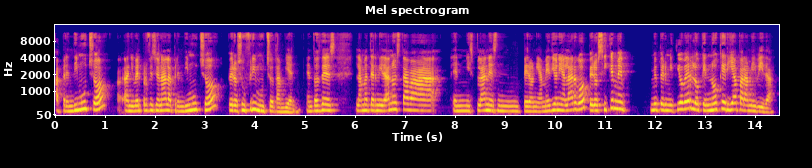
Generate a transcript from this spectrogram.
aprendí mucho, a nivel profesional aprendí mucho, pero sufrí mucho también. Entonces, la maternidad no estaba en mis planes, pero ni a medio ni a largo, pero sí que me, me permitió ver lo que no quería para mi vida.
